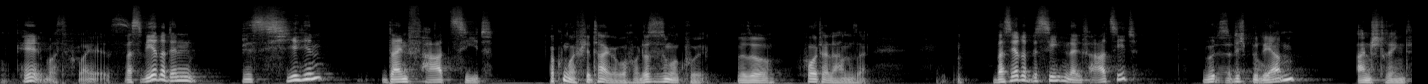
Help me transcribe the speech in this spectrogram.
Okay. was frei ist. Was wäre denn bis hierhin dein Fazit? Oh, guck mal, vier Tage Woche. Das ist immer cool. Also, Vorteile haben sie. Was wäre bis hierhin dein Fazit? Würdest du dich bewerben? Anstrengend.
